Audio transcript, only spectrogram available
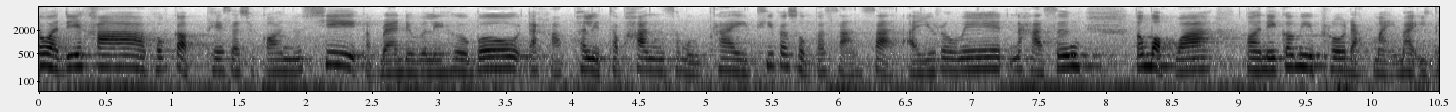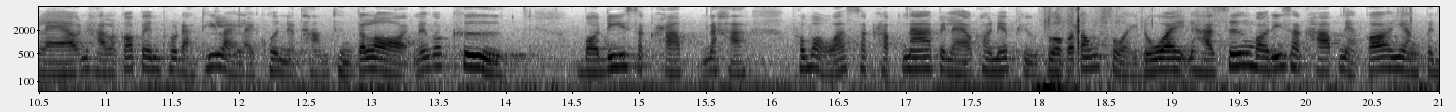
สวัสดีค่ะ พบกับเภสัชกรนุชชีกับแบรนด์ d e v e l y Herbal นะคะผลิตภัณฑ์สมุนไพรที่ผสมผสานศาสตร์อายุรเวทนะคะ ซึ่งต้องบอกว่าตอนนี้ก็มี Product ใหม่มาอีกแล้วนะคะ แล้วก็เป็น Product ที่หลาย ๆ คนเนี่ยถามถึงตลอด นั่นก็คือ Body Scrub นะคะ เพราะบอกว่าสครับหน้าไปแล้วคราวนี้ผิวตัวก็ต้องสวยด้วยนะคะ ซึ่ง Body Scrub เนี่ยก็ยังเป็น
